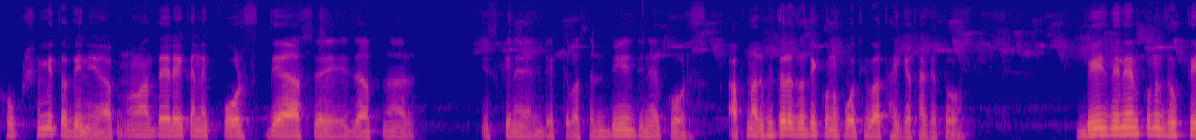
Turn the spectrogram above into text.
খুব সীমিত দিনে। আপনাদের এখানে কোর্স দেওয়া আছে, এই যে আপনার স্ক্রিনে দেখতে পাচ্ছেন বিশ দিনের কোর্স। আপনার ভিতরে যদি কোনো প্রতিভা থেকে, থাকে তো বিশ দিনের কোনো যুক্তি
